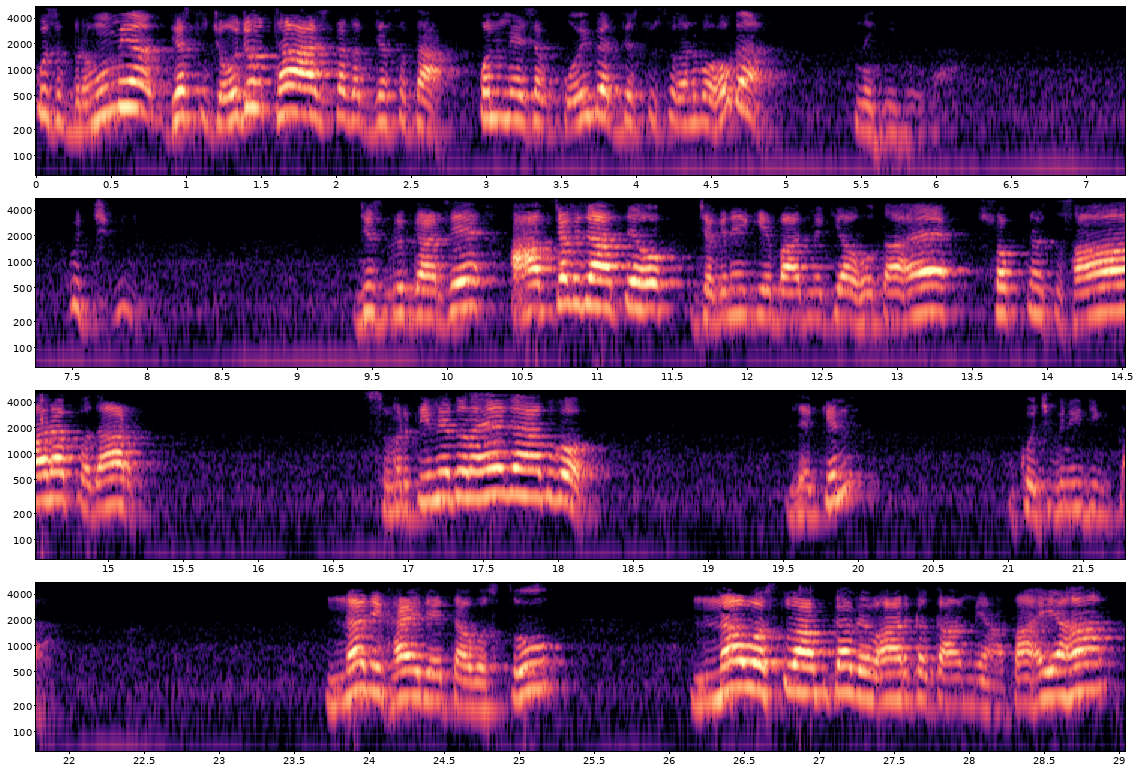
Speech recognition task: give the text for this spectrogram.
उस ब्रह्म में अध्यस्त जो जो था, आज तक अध्यस्त था उनमें से कोई भी अध्यस्त अनुभव होगा? नहीं होगा। कुछ भी नहीं जिस प्रकार से आप जग जाते हो, जगने के बाद में क्या होता है? स्वप्न तो सारा पदार्थ। स्मृति में तो रहेगा आपको। लेकिन कुछ भी नहीं दिखता। न दिखाई देता वस्तु, न वस्तु आपका व्यवहार का काम में आता है यहाँ।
